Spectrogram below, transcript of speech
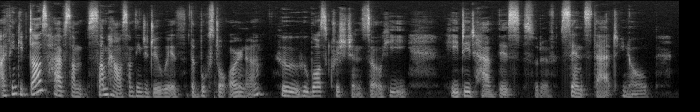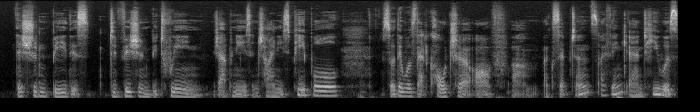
I think it does have some somehow something to do with the bookstore owner who who was Christian, so he he did have this sort of sense that you know there shouldn't be this division between Japanese and Chinese people. So there was that culture of um, acceptance, I think. And he was,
